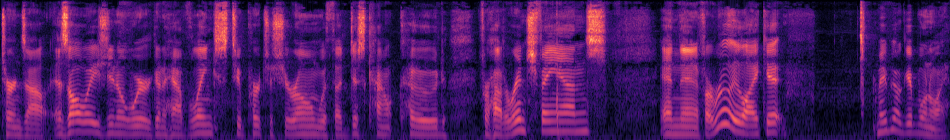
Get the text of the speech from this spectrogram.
turns out. As always, you know, we're going to have links to purchase your own with a discount code for How to Wrench fans. And then if I really like it, maybe I'll give one away.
